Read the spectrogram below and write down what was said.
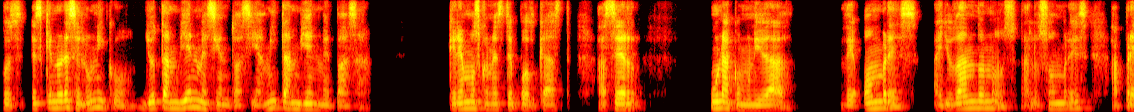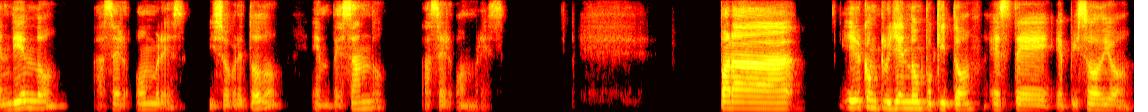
Pues es que no eres el único, yo también me siento así, a mí también me pasa. Queremos con este podcast hacer una comunidad de hombres, ayudándonos a los hombres, aprendiendo a ser hombres y sobre todo empezando a ser hombres. Para ir concluyendo un poquito este episodio,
